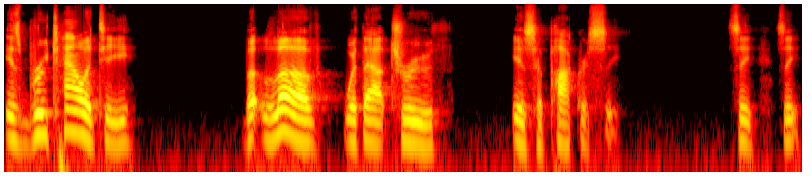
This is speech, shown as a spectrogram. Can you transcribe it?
is brutality, but love without truth is hypocrisy. See, see,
